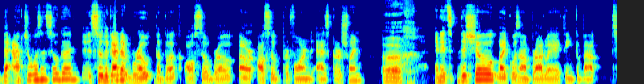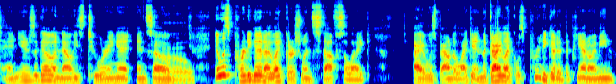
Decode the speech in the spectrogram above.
the actor wasn't so good. So the guy that wrote the book also wrote or also performed as Gershwin. Ugh. And it's this show like was on Broadway I think about 10 years ago and now he's touring it and so Oh. it was pretty good. I like Gershwin's stuff, so like I was bound to like it. And the guy like was pretty good at the piano. I mean,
